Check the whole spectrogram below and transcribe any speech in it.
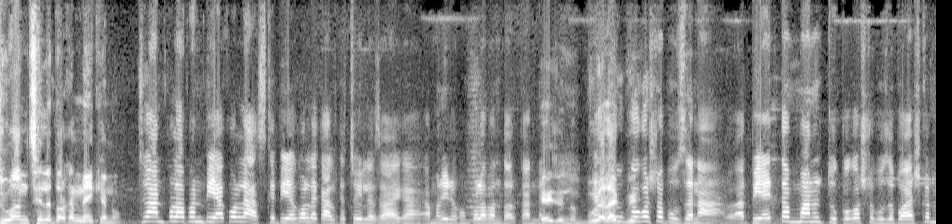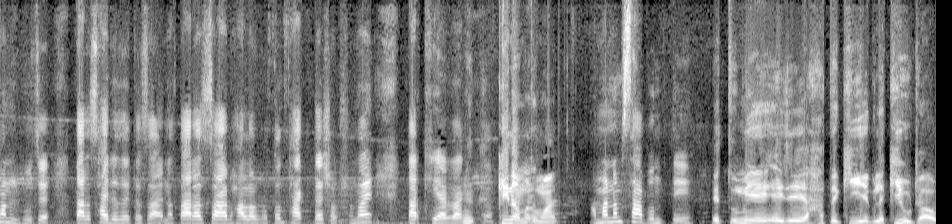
জুয়ান ছেলে দরকার নাই কেন? জোয়ান পোলাপান বিয়া করলে আজকে বিয়া করলে কালকে চলে যায়গা। আমার এরকম পোলাপান দরকার নেই। এই জন্য বুড়া লাগবে। দুঃখ কষ্ট বুঝে না। আর বিয়ের তো মানুষ দুঃখ কষ্ট বুঝে বয়স্ক মানুষ বুঝে তারা সাইডে যাইতে চায় না। তারা চায় ভালো মতন থাকতে সবসময় তার খেয়াল রাখতে। কি নাম তোমার? আমার নাম শ্রাবন্তী এ তুমি এই- যে হাতে কি এগুলা কি উঠাও?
